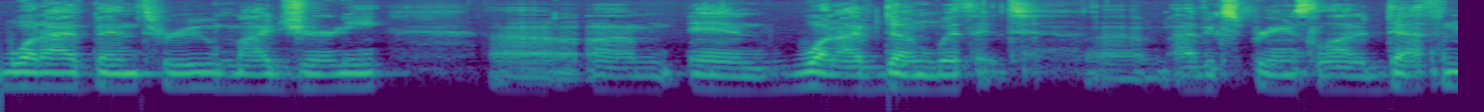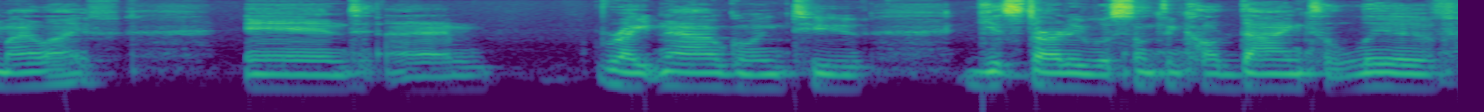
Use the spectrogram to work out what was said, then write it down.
what I've been through, my journey, uh, um, and what I've done with it. Um, I've experienced a lot of death in my life, and I'm right now going to get started with something called Dying to Live,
